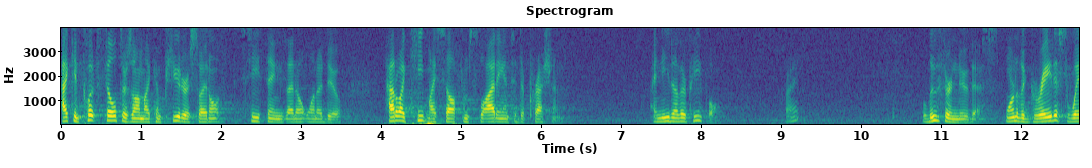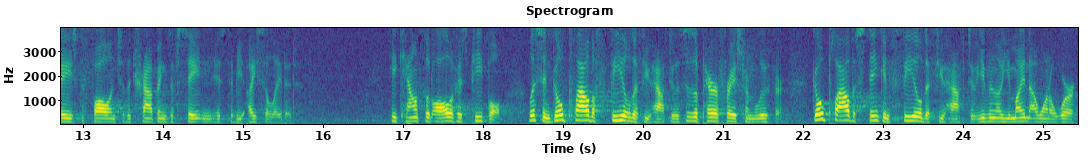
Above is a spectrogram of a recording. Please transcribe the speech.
I can put filters on my computer so I don't see things I don't want to do. How do I keep myself from sliding into depression? I need other people. Luther knew this. One of the greatest ways to fall into the trappings of Satan is to be isolated. He counseled all of his people listen, go plow the field if you have to. This is a paraphrase from Luther. Go plow the stinking field if you have to, even though you might not want to work.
